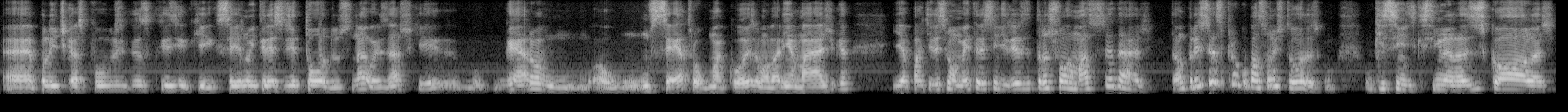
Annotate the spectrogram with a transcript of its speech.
é, políticas públicas que, que sejam no interesse de todos. Não, eles acham que ganharam um, um cetro, alguma coisa, uma varinha mágica, e a partir desse momento eles têm direito de transformar a sociedade. Então, por isso as preocupações todas, com o que se ensina nas escolas,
